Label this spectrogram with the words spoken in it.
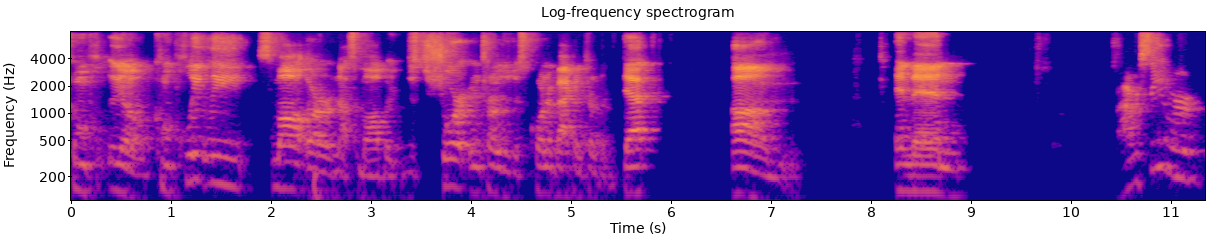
com- you know, completely small or not small, but just short in terms of just cornerback in terms of depth. Um, and then wide receiver,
